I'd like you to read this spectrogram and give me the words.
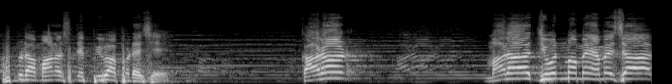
ઘૂંટડા માણસને પીવા પડે છે. કારણ, મારા જીવનમાં મેં હંમેશા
